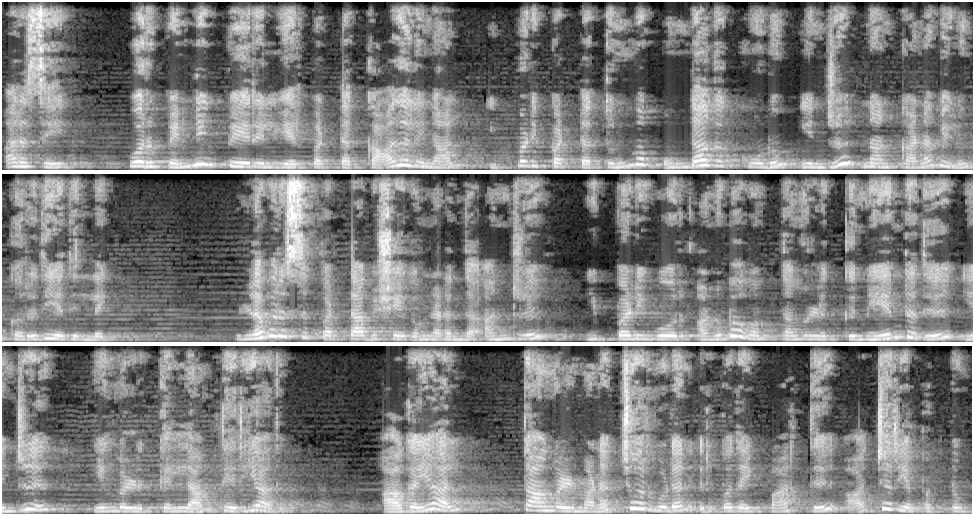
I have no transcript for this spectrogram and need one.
அரசே ஒரு பெண்ணின் பேரில் ஏற்பட்ட காதலினால் இப்படிப்பட்ட துன்பம் உண்டாகக்கூடும் என்று நான் கனவிலும் கருதியதில்லை. இளவரசு பட்டாபிஷேகம் நடந்த அன்று இப்படி ஓர் அனுபவம் தங்களுக்கு நேர்ந்தது என்று எங்களுக்கெல்லாம் தெரியாது. ஆகையால் தாங்கள் மனச்சோர்வுடன் இருப்பதை பார்த்து ஆச்சரியப்பட்டோம்.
